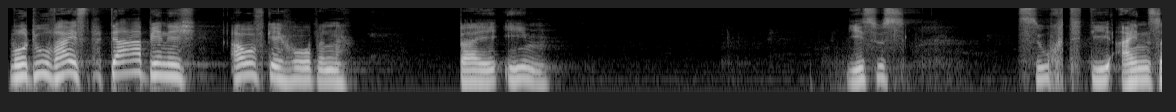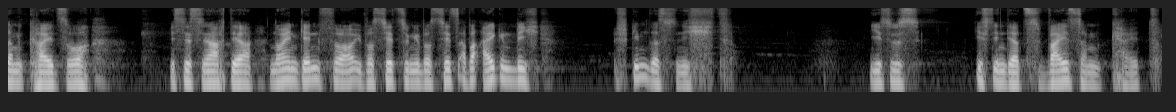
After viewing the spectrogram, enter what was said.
Wo du weißt, da bin ich aufgehoben bei ihm. Jesus sucht die Einsamkeit, so ist es nach der neuen Genfer Übersetzung übersetzt, aber eigentlich stimmt das nicht. Jesus ist in der Zweisamkeit.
